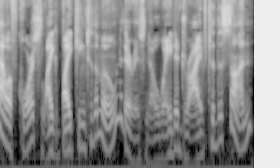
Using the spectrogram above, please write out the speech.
Now, of course, like biking to the moon, there is no way to drive to the sun.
